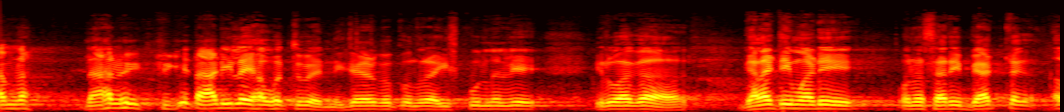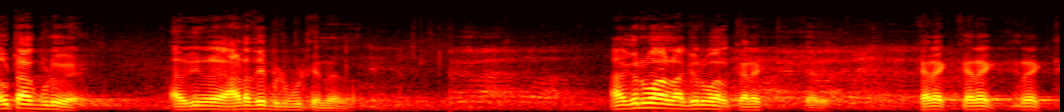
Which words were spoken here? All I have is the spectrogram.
ಐಮ್ ನಾನು ಕ್ರಿಕೆಟ್ ಆಡಿಲ್ಲ ಯಾವತ್ತೂ ನಿಜ ಹೇಳಬೇಕು ಅಂದರೆ ಈ ಸ್ಕೂಲ್ನಲ್ಲಿ ಇರುವಾಗ ಗಲಾಟೆ ಮಾಡಿ ಒಂದೊಂದು ಸಾರಿ ಬ್ಯಾಟ್ ಔಟ್ ಆಗಿಬಿಡುವೆ. ಅದರಿಂದ ಆಡೋದೇ ಬಿಟ್ಬಿಟ್ಟೆ ನಾನು. Agarwal Agarwal correct correct correct correct correct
